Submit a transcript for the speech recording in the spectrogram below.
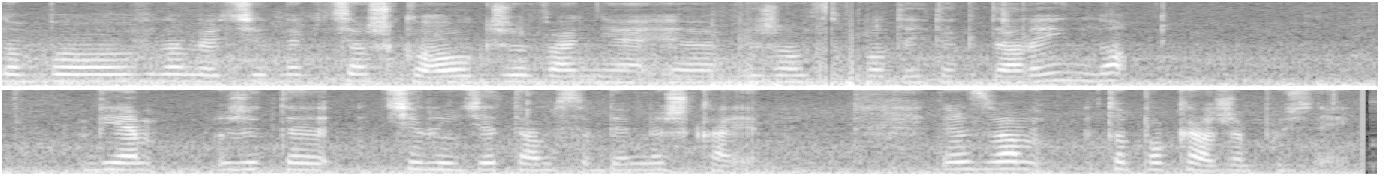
no bo w namiocie jednak ciężko o ogrzewanie, e, bieżące wody i tak dalej. No, wiem, że te, ci ludzie tam sobie mieszkają. Więc Wam to pokażę później.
